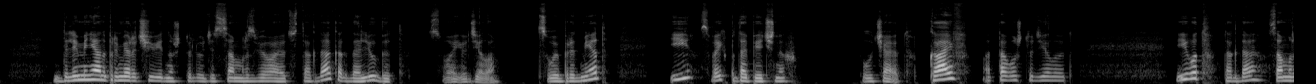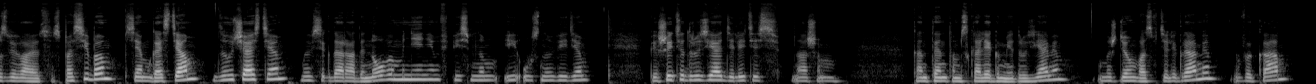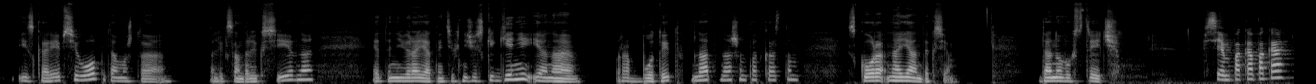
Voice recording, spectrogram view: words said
Для меня, например, очевидно, что люди саморазвиваются тогда, когда любят свое дело, свой предмет и своих подопечных – получают кайф от того, что делают. И вот тогда саморазвиваются. Спасибо всем гостям за участие. Мы всегда рады новым мнениям в письменном и устном виде. Пишите, друзья, делитесь нашим контентом с коллегами и друзьями. Мы ждем вас в Телеграме, в ВК и, скорее всего, потому что Александра Алексеевна – это невероятный технический гений, и она работает над нашим подкастом скоро на Яндексе. До новых встреч! Всем пока-пока!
